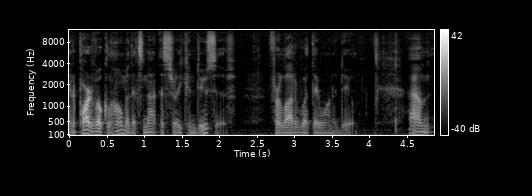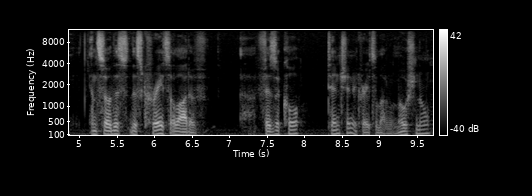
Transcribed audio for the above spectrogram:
in a part of Oklahoma that's not necessarily conducive for a lot of what they want to do. Um, and so this, this creates a lot of uh, physical tension, it creates a lot of emotional,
